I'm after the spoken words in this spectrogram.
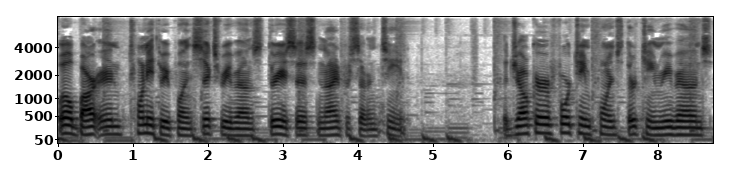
Will Barton, 23.6 rebounds, 3 assists, 9 for 17. The Joker, 14 points, 13 rebounds,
